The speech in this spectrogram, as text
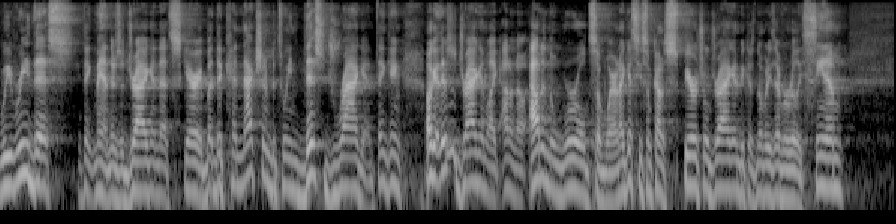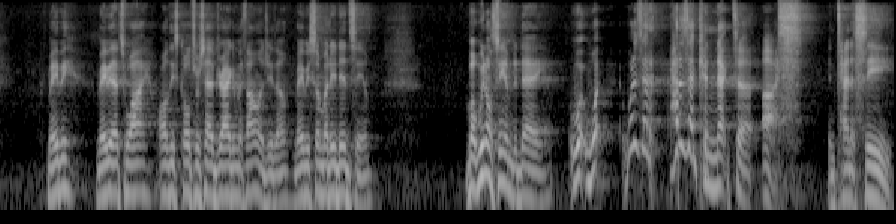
we read this, you think, man, there's a dragon, that's scary. But the connection between this dragon, thinking, okay, there's a dragon, like, I don't know, out in the world somewhere, and I guess he's some kind of spiritual dragon because nobody's ever really seen him. Maybe. Maybe that's why all these cultures have dragon mythology, though. Maybe somebody did see him. But we don't see him today. What, what, what is that? How does that connect to us in Tennessee,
